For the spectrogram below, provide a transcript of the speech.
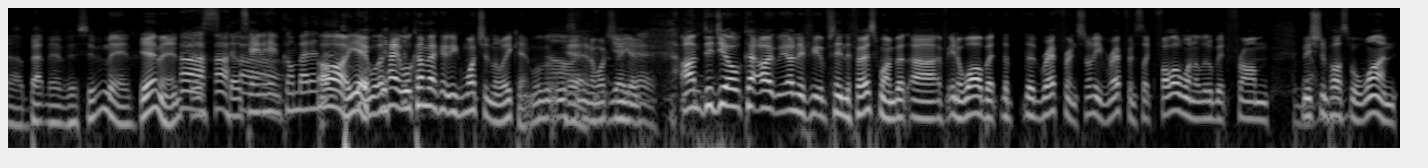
uh, Batman vs Superman. yeah, man. There was, hand-to-hand combat in there. Oh yeah, well, hey, we'll come back and we can watch it on the weekend. We'll, we'll Oh. sit down and watch Yeah, it again. yeah. Um, did you? all- I don't know if you've seen the first one, but uh, in a while. But the the reference, not even reference, like follow one a little bit from Mission Impossible One.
